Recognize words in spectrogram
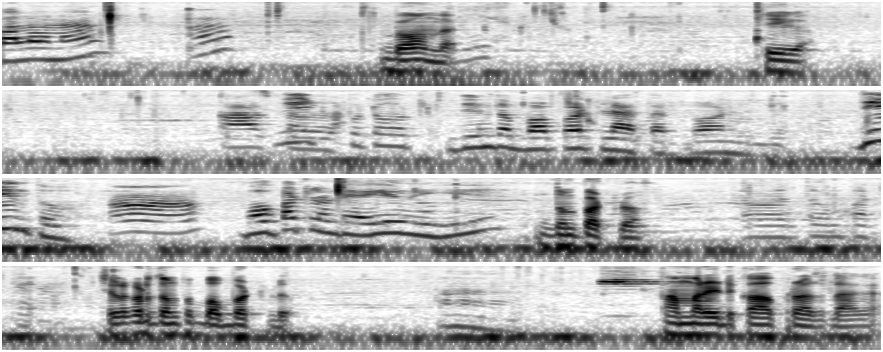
వలవనా బాగుందా? తీగ దీంతో బొప్పట్లు వేస్తారు బాగుంటుంది. దీంతో? బొబ్బట్లు ఉంటాయి అయ్యేది దుంపట్లు. దుంపట్లు. చిలకడ దుంప బొబ్బట్లు. కమ్మారెడ్డి కాపురాజు లాగా.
